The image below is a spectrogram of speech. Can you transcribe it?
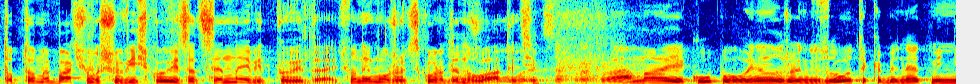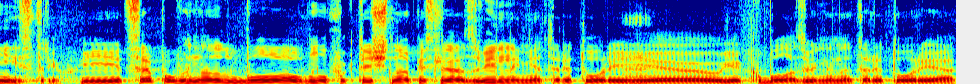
Тобто, ми бачимо, що військові за це не відповідають. Вони можуть скоординувати ці Це програма, яку повинен організовувати кабінет міністрів, і це повинно було ну фактично після звільнення території, е, як була звільнена територія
